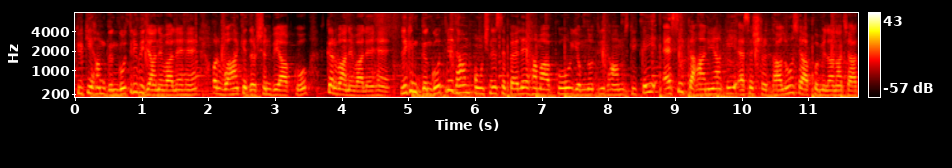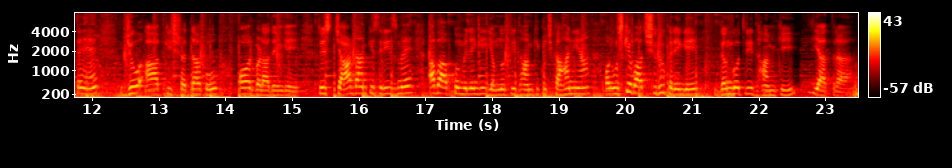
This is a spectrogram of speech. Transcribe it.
क्योंकि हम गंगोत्री भी जाने वाले हैं और वहाँ के दर्शन भी आपको करवाने वाले हैं। लेकिन गंगोत्री धाम पहुँचने से पहले हम आपको यमुनोत्री धाम की कई ऐसी कहानियाँ, कई ऐसे श्रद्धालुओं से आपको मिलाना चाहते हैं, जो आपकी श्रद्धा को और बढ़ा देंगे। तो इस चार धाम की सीरीज़ में अब आपको मिलेंगे यमुनोत्री धाम की कुछ कहानियाँ और उसके बाद शुरू करेंगे गंगोत्री धाम की यात्रा।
